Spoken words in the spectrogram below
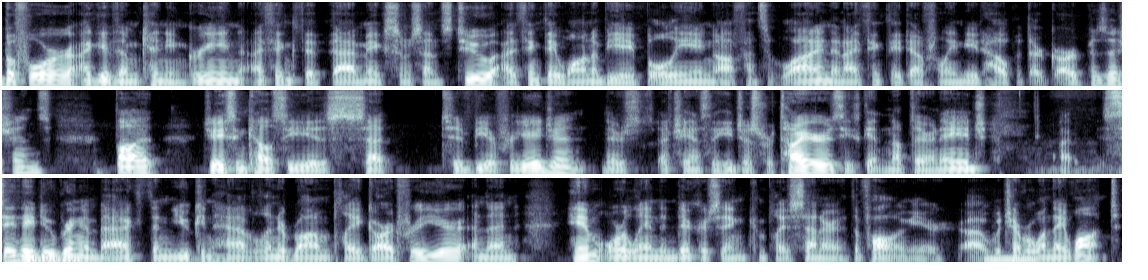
before I gave them Kenyon Green, I think that that makes some sense too. I think they want to be a bullying offensive line, and I think they definitely need help at their guard positions. But Jason Kelce is set to be a free agent. There's a chance that he just retires. He's getting up there in age. Uh, say they do bring him back, then you can have Linderbaum play guard for a year, and then him or Landon Dickerson can play center the following year, uh, whichever mm-hmm. one they want.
